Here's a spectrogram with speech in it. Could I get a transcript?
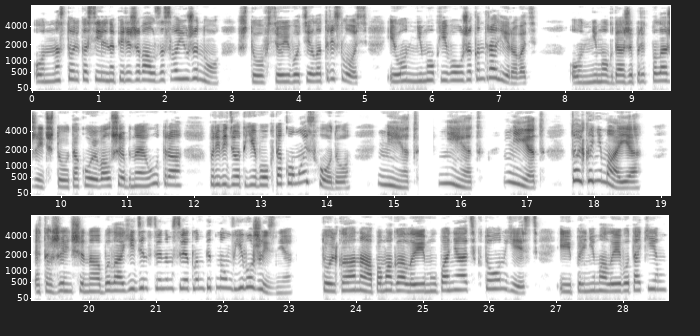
Он настолько сильно переживал за свою жену, что все его тело тряслось, и он не мог его уже контролировать. Он не мог даже предположить, что такое волшебное утро приведет его к такому исходу. Нет, нет, нет, только не Майя. Эта женщина была единственным светлым пятном в его жизни. Только она помогала ему понять, кто он есть, и принимала его таким,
